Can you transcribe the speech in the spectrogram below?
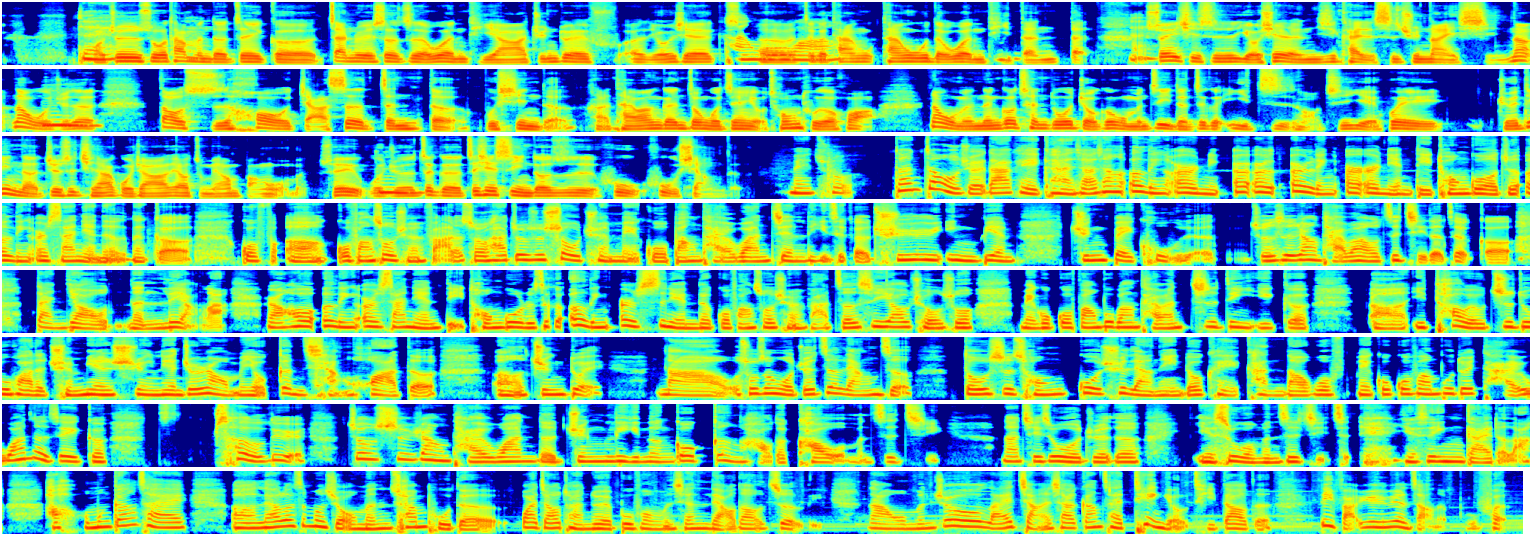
对，就是说他们的这个战略设置的问题啊，军队呃有一些呃这个贪贪污的问题等等，所以其实有些人已经开始失去耐心。那那我觉得到时候假设真的不幸的哈，台湾跟中国之间有冲突的话，那我们能够撑多久，跟我们自己的这个意志哈，其实也会决定了，就是其他国家要怎么样帮我们。所以我觉得这个这些事情都是互互相的，没错。但但我觉得大家可以看一下，像二零二零二二二零二二年底通过，就二零二三年的那个国防呃国防授权法的时候，它就是授权美国帮台湾建立这个区域应变军备库的，就是让台湾有自己的这个弹药能量啦。然后二零二三年底通过的这个二零二四年的国防授权法，则是要求说美国国防部帮台湾制定一个啊、呃、一套有制度化的全面训练，就让我们有更强化的呃军队。那我说真，我觉得这两者都是从过去两年都可以看到过，美国国防部对台湾的这个策略，就是让台湾的军力能够更好的靠我们自己。那其实我觉得也是我们自己这 也是应该的啦。好，我们刚才呃聊了这么久，我们川普的外交团队的部分，我们先聊到这里。那我们就来讲一下刚才 Tim 有提到的立法院院长的部分。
